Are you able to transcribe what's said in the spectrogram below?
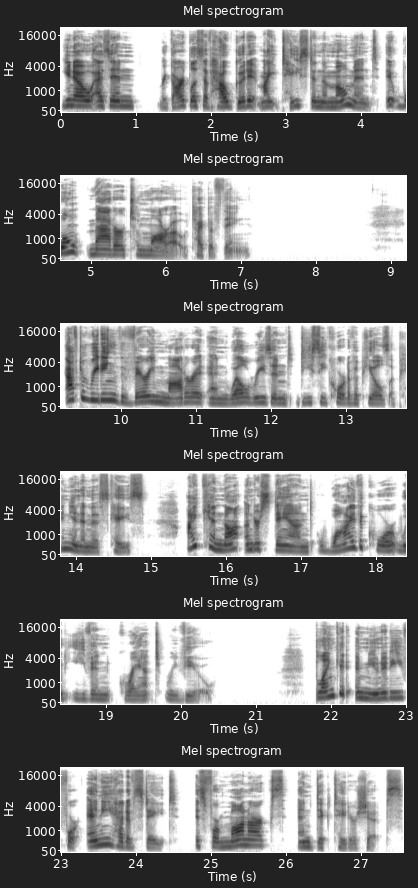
You know, as in, regardless of how good it might taste in the moment, it won't matter tomorrow type of thing. After reading the very moderate and well reasoned DC Court of Appeals opinion in this case, I cannot understand why the court would even grant review. Blanket immunity for any head of state is for monarchs and dictatorships.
